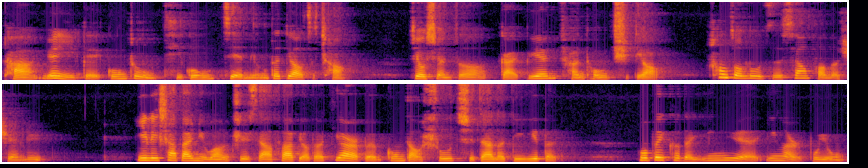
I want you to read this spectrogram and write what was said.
他愿意给公众提供简明的调子唱，就选择改编传统曲调。创作路子相仿的旋律。伊丽莎白女王治下发表的第二本公祷书取代了第一本。莫贝克的音乐因而不用，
